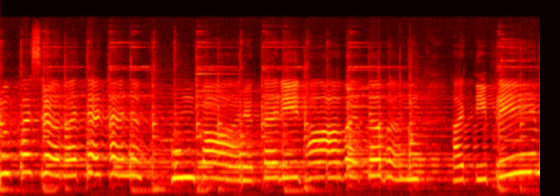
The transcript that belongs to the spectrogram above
रुख स्रवत थन हुंकार करि धावत भई अति प्रेम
